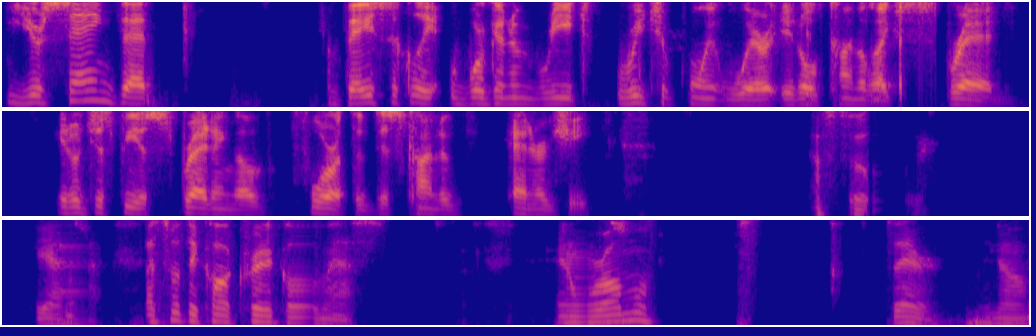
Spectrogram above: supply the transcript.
you're saying that basically we're going to reach reach a point where it'll kind of like spread. It'll just be a spreading of forth of this kind of energy. Absolutely. Yeah. That's what they call critical mass and we're almost there you know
